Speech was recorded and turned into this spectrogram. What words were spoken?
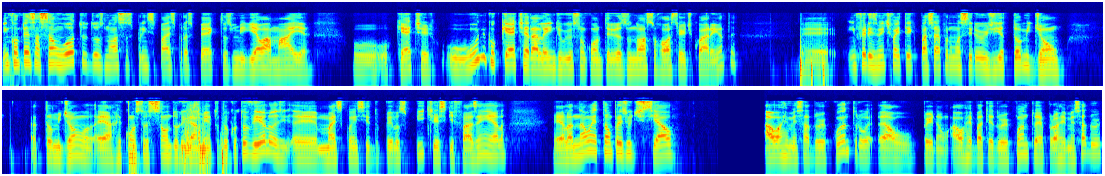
Em compensação, outro dos nossos principais prospectos, Miguel Amaya, o, o catcher, o único catcher além de Wilson Contreras no nosso roster de 40, é, infelizmente vai ter que passar por uma cirurgia Tommy John. A Tommy John é a reconstrução do ligamento do cotovelo, é, mais conhecido pelos pitchers que fazem ela ela não é tão prejudicial ao arremessador quanto ao, perdão, ao rebatedor quanto é para o arremessador,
